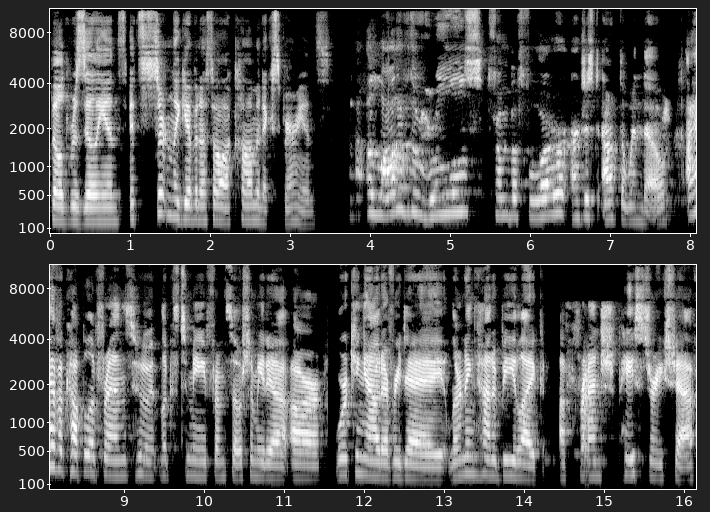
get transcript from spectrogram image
build resilience. It's certainly given us all a common experience a lot of the rules from before are just out the window. I have a couple of friends who it looks to me from social media are working out every day, learning how to be like a French pastry chef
